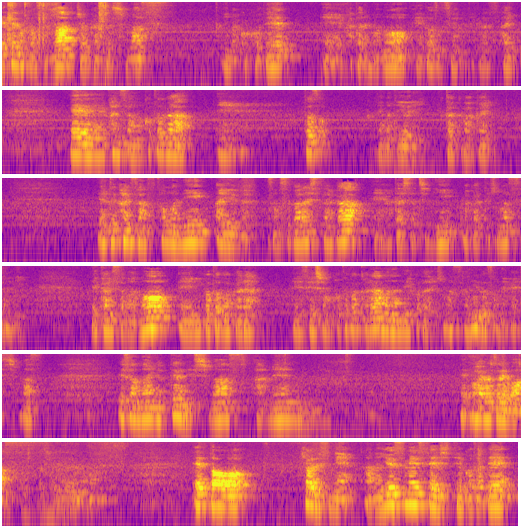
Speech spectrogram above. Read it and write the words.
え天のお父様共感いします。今ここで、えー、語るものを、えー、どうぞ強めてください、えー、神様のことが、えどうぞ、えまたより深く分かり。やがて神様と共に歩むその素晴らしさが、え私たちに分かってきますように、え神様の、えー、御言葉から、え聖書の言葉から学んでいくことができますようにどうぞお願いします。イエスの名によってお願いします。アーメン。おはようございます。えっと今日ですねあのユースメッセージということで、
